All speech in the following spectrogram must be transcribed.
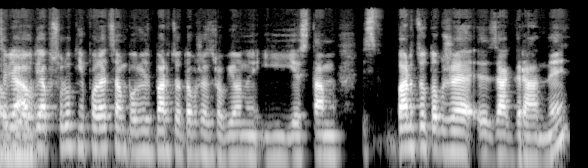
Serial audio absolutnie polecam, bo on jest bardzo dobrze zrobiony i jest tam jest bardzo dobrze y, zagrany.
